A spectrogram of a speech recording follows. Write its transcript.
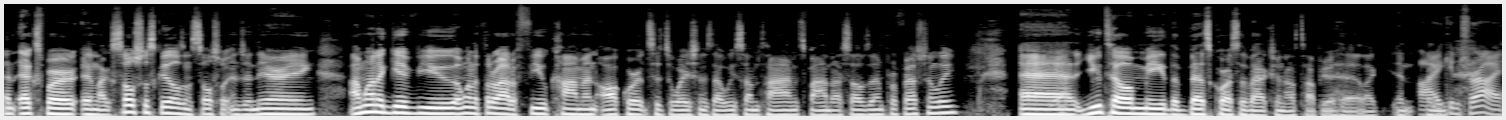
an expert in like social skills and social engineering, I'm gonna give you. I'm gonna throw out a few common awkward situations that we sometimes find ourselves in professionally, and you tell me the best course of action off the top of your head. Like, and, I and- can try.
